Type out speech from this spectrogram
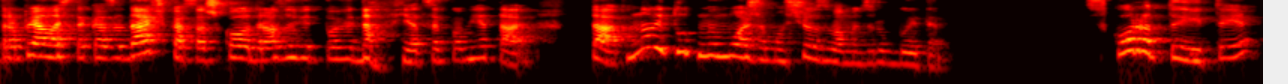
траплялась така задачка, Сашко одразу відповідав, я це пам'ятаю. Так, ну і тут ми можемо що з вами зробити? Скоротити,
